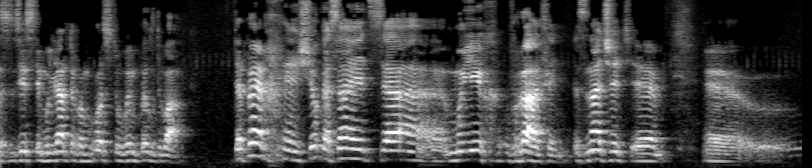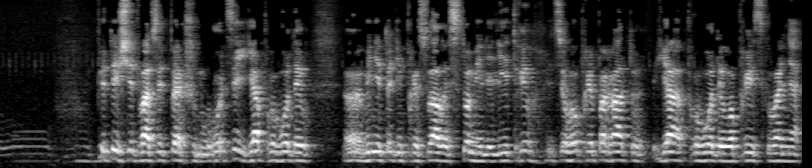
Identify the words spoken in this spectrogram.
зі стимулятором росту Вимпел 2. Тепер, е, що касається е, моїх вражень, значить, е, у 2021 році я проводив, мені тоді прислали 100 мл цього препарату. Я проводив оприскування.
